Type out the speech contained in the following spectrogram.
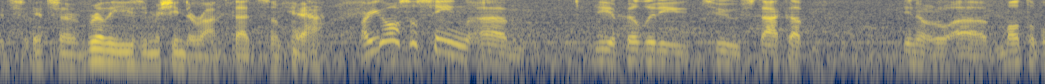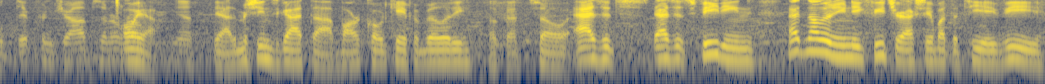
It's it's a really easy machine to run. That's simple. Yeah. Are you also seeing um, the ability to stack up, you know, uh, multiple different jobs in a row? Oh yeah, Yeah. yeah. The machine's got uh, barcode capability. Okay. So as it's as it's feeding, that's another unique feature actually about the TAV,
